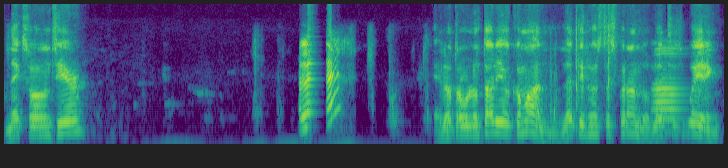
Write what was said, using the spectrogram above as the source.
Next volunteer. El otro voluntario, come on. Letty lo está esperando. Letty's waiting.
